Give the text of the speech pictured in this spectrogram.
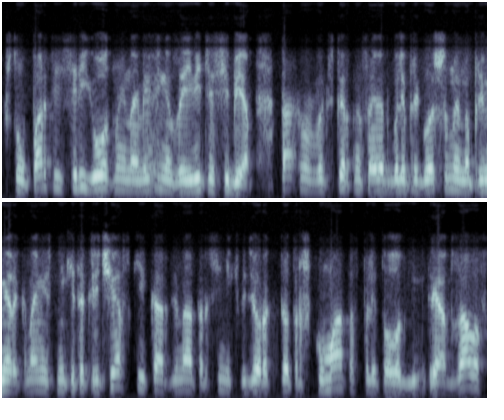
что у партии серьезные намерения заявить о себе. Так в экспертный совет были приглашены, например, экономист Никита Кричевский, координатор «Синих ведерок» Петр Шкуматов, политолог Дмитрий Абзалов.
